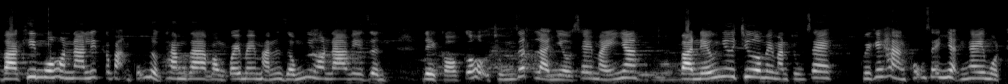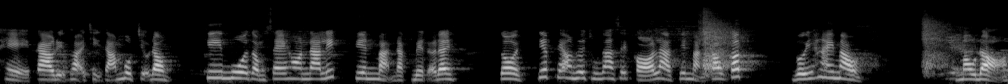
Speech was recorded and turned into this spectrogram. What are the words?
và khi mua Honda Lead các bạn cũng được tham gia vòng quay may mắn giống như Honda Vision để có cơ hội trúng rất là nhiều xe máy nha. Và nếu như chưa may mắn trúng xe, quý khách hàng cũng sẽ nhận ngay một thẻ cào điện thoại trị giá 1 triệu đồng khi mua dòng xe Honda Lead phiên bản đặc biệt ở đây. Rồi, tiếp theo nữa chúng ta sẽ có là phiên bản cao cấp với hai màu, màu đỏ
